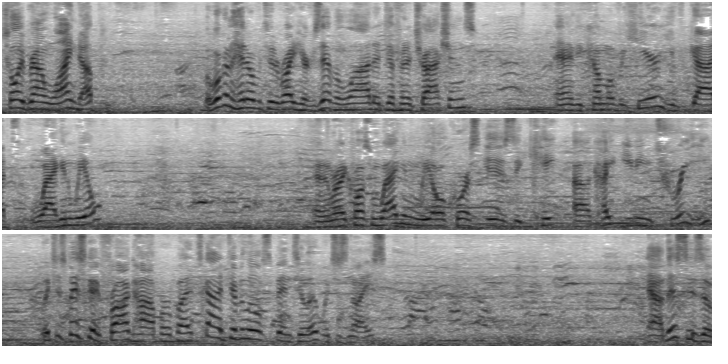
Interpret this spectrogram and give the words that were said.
Charlie Brown Wind-Up. But we're gonna head over to the right here because they have a lot of different attractions. And if you come over here, you've got Wagon Wheel. And then right across from Wagon Wheel, of course, is the uh, kite-eating tree, which is basically a frog hopper, but it's got a different little spin to it, which is nice. Now, this is a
